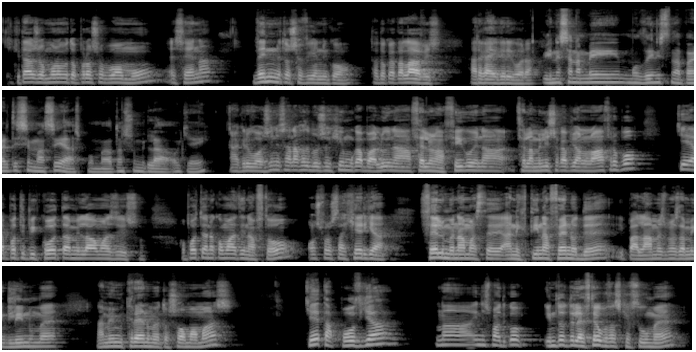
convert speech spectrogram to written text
και κοιτάζω μόνο με το πρόσωπό μου, εσένα, δεν είναι τόσο ευγενικό. Θα το καταλάβεις αργά ή γρήγορα. Είναι σαν να μην μου δίνεις την απαραίτητη σημασία, ας πούμε, όταν σου μιλάω. Okay. Ακριβώς. Είναι σαν να έχω την προσοχή μου κάπου αλλού ή να θέλω να φύγω ή να θέλω να μιλήσω σε κάποιον άλλο άνθρωπο και από τυπικότητα μιλάω μαζί σου. Οπότε ένα κομμάτι είναι αυτό. Ω προς τα χέρια, θέλουμε να είμαστε ανοιχτοί, να φαίνονται οι παλάμες μας, να μην κλείνουμε, να μην μικραίνουμε το σώμα μας. Και τα πόδια να είναι σημαντικό. Είναι το τελευταίο που θα σκεφτούμε.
